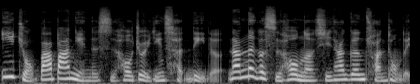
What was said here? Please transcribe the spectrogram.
一九八八年的时候就已经成立了。那那个时候呢，其实它跟传统的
